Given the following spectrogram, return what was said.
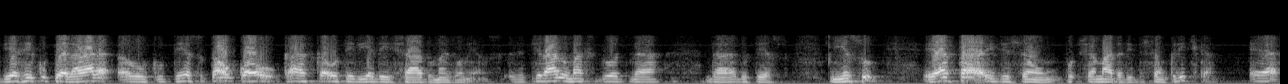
de recuperar o, o, texto tal qual Kafka o teria deixado, mais ou menos. Tirar o Max Brod da, da, do texto. E isso, esta edição, chamada de edição crítica, é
